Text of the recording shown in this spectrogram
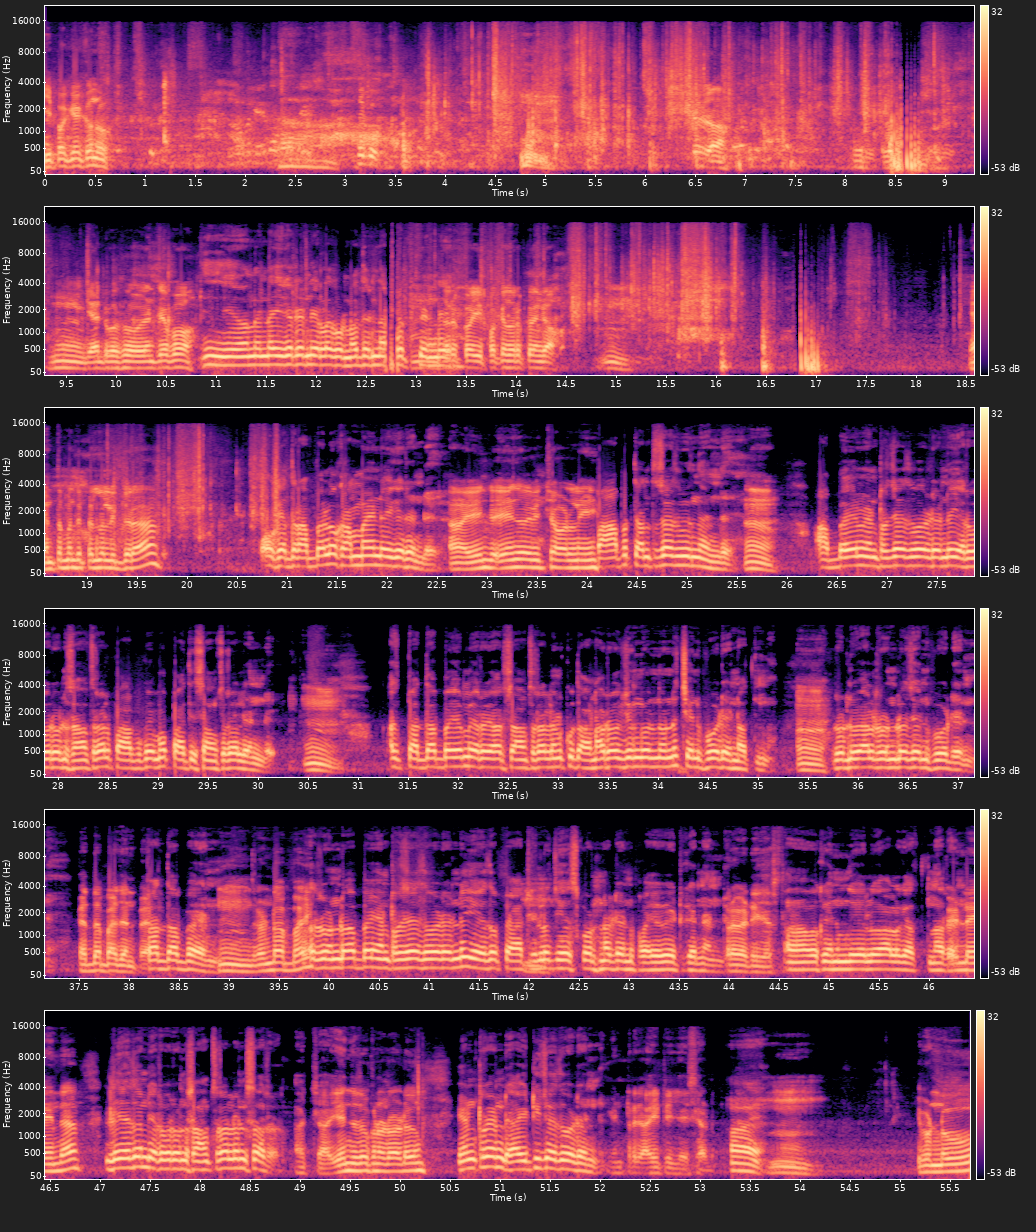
ఈ పక్క ఎక్కు నువ్వు. ఏంటి బస్సు? ఏం చెప్పు? ఏముందండి అయ్యారండి ఇలాగ ఉన్నదండి బతికండి దొరకో ఈ పక్క దొరకో ఇంకా. ఎంతమంది పిల్లలు ఇద్దరా? ఒక ఇద్దరు అబ్బాయిలు ఒక అమ్మాయి అండి అయ్యారండి ఏం ఏం చదివించే వాళ్ళని? పాప టెన్త్ చదివిందండి. అబ్బాయి ఇంటర్ చదివాడండి ఇరవై రెండు సంవత్సరాలు పాపకేమో పాతి సంవత్సరాలు అండి అది పెద్ద అబ్బాయి ఏమో ఇరవై ఆరు సంవత్సరాలు అని కొద్దిగా అనారోగ్యంగా ఉందండి చనిపోయాడండి అతను. రెండు వేల రెండులో చనిపోయాడండి. పెద్ద అబ్బాయి చనిపోయాడు. పెద్ద అబ్బాయి అండి. రెండో అబ్బాయి? రెండో అబ్బాయి ఇంటర్ చదివాడండి ఏదో ఫ్యాక్టరీలో చేసుకుంటున్నాడండి ప్రైవేట్గానండి. ప్రైవేట్ చేస్తాం ఆ, ఒక ఎనిమిది వేలు అలాగే ఇస్తున్నారు పెళ్ళి అయిందా లేదండి ఇరవై రెండు సంవత్సరాలు అండి సార్. అచ్చా ఏం చదువుకున్నాడు వాడు? ఇంటర్ అండి ఐటీ చదివాడండి. ఇంటర్ ఐటీ చేశాడు. ఇప్పుడు నువ్వు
